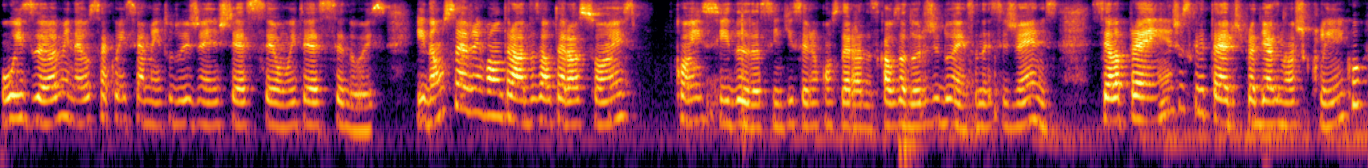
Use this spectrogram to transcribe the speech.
o exame, né, o sequenciamento dos genes TSC1 e TSC2 e não sejam encontradas alterações conhecidas, assim, que sejam consideradas causadores de doença nesses genes, se ela preenche os critérios para diagnóstico clínico,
